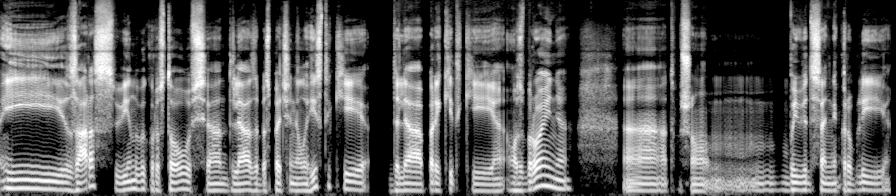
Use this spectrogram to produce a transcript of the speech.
І зараз він використовувався для забезпечення логістики, для перекидки озброєння, е, тому що бойові десантні кораблі Е,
